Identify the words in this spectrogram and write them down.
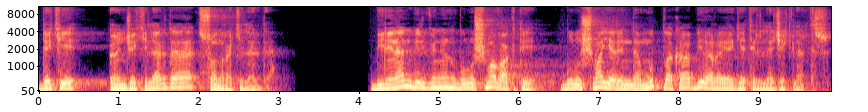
De ki öncekiler de sonrakiler de. Bilinen bir günün buluşma vakti, buluşma yerinde mutlaka bir araya getirileceklerdir.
